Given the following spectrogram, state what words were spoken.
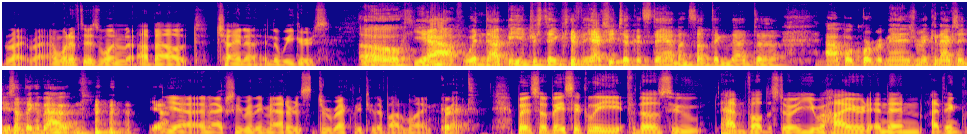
Right, right. I wonder if there's one about China and the Uyghurs. Oh yeah, wouldn't that be interesting if they actually took a stand on something that uh, Apple corporate management can actually do something about? yeah, Yeah, and actually really matters directly to their bottom line. correct. But so basically, for those who haven't followed the story, you were hired and then I think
